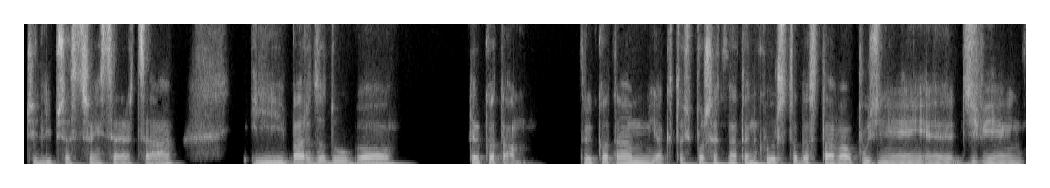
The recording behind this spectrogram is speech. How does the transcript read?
czyli Przestrzeń Serca. I bardzo długo tylko tam. Tylko tam, jak ktoś poszedł na ten kurs, to dostawał później e, dźwięk.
